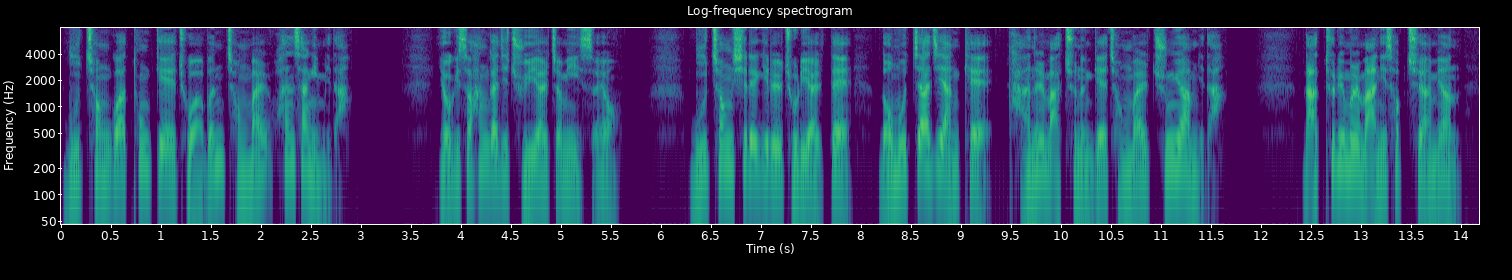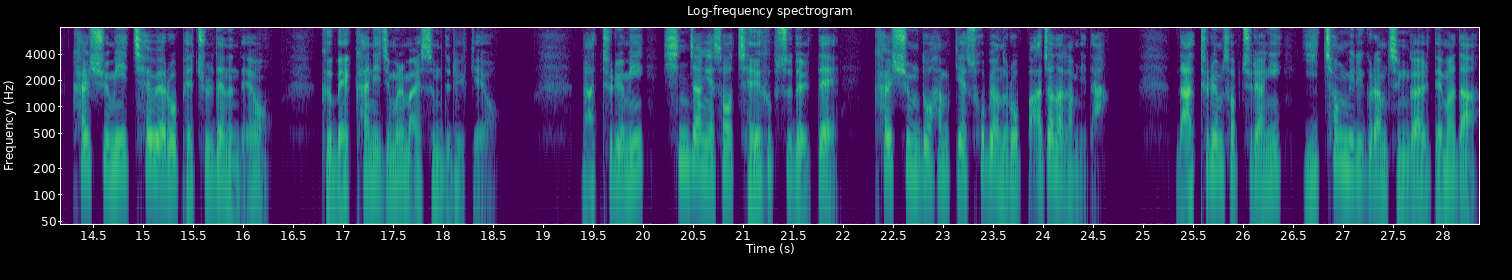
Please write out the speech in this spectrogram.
무청과 통깨의 조합은 정말 환상입니다. 여기서 한 가지 주의할 점이 있어요. 무청 시래기를 조리할 때 너무 짜지 않게 간을 맞추는 게 정말 중요합니다. 나트륨을 많이 섭취하면 칼슘이 체외로 배출되는데요. 그 메커니즘을 말씀드릴게요. 나트륨이 신장에서 재흡수될 때 칼슘도 함께 소변으로 빠져나갑니다. 나트륨 섭취량이 2000mg 증가할 때마다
